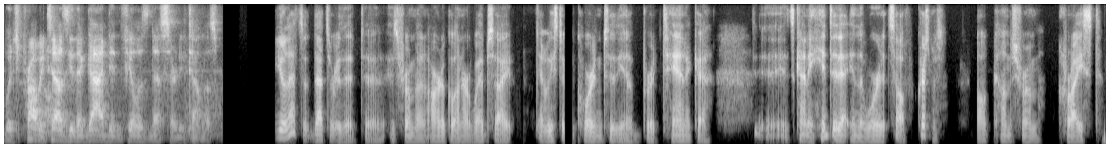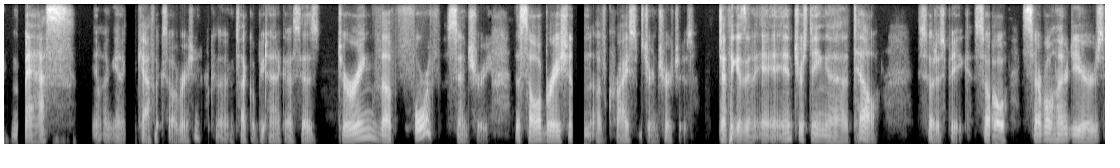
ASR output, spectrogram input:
which probably tells you that God didn't feel it was necessary to tell us. You know, that's a, that's a that uh, is from an article on our website, at least according to the uh, Britannica. It's kind of hinted at in the word itself. Christmas all comes from Christ Mass, again, a Catholic celebration. Encyclopedia Britannica says during the fourth century, the celebration of Christ's Eastern churches, which I think is an interesting uh, tell, so to speak. So, several hundred years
